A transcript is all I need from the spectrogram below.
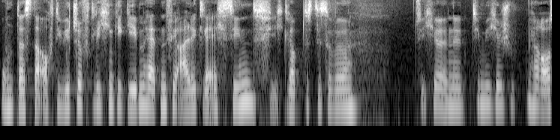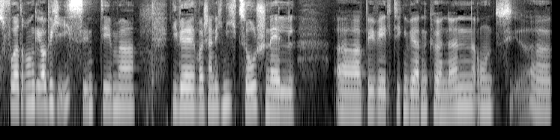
und dass da auch die wirtschaftlichen Gegebenheiten für alle gleich sind. Ich glaube, dass das aber sicher eine ziemliche Herausforderung, glaube ich, ist, indem wir, die wir wahrscheinlich nicht so schnell äh, bewältigen werden können. Und äh,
